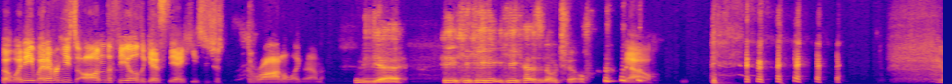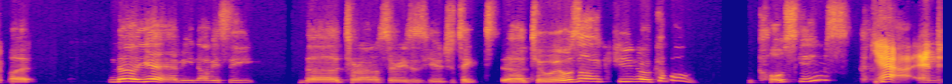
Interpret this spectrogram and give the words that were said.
But when he, whenever he's on the field against the Yankees, he's just throttling them. yeah, he he he has no chill. No, But no, yeah, I mean, obviously the Toronto series is huge to take uh, two. It was like you know a couple close games. yeah, and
